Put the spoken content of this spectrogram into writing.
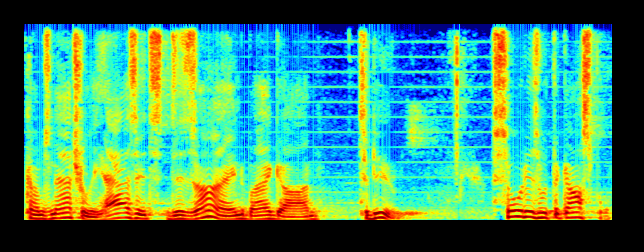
comes naturally, as it's designed by God to do. So it is with the gospel.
